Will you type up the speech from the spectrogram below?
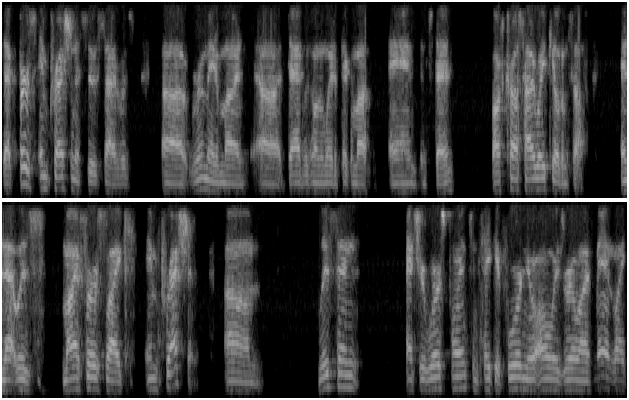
that first impression of suicide was uh, roommate of mine. Uh, dad was on the way to pick him up, and instead, walked across highway, killed himself, and that was my first like impression. Um, listen at your worst points and take it forward, and you'll always realize, man, like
